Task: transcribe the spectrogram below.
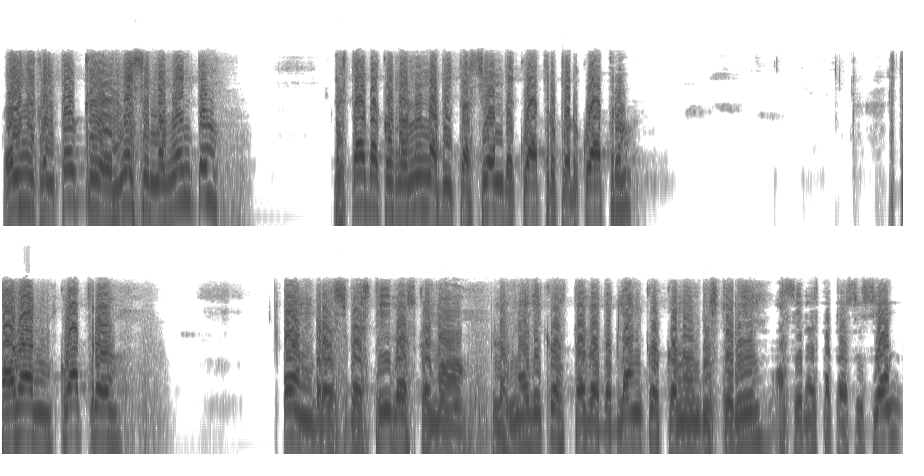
Él me contó que en ese momento estaba como en una habitación de cuatro por cuatro. Estaban cuatro hombres vestidos como los médicos, todos de blanco, con un bisturí, así en esta posición.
